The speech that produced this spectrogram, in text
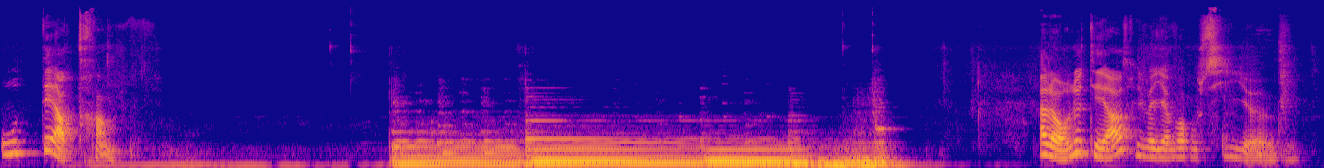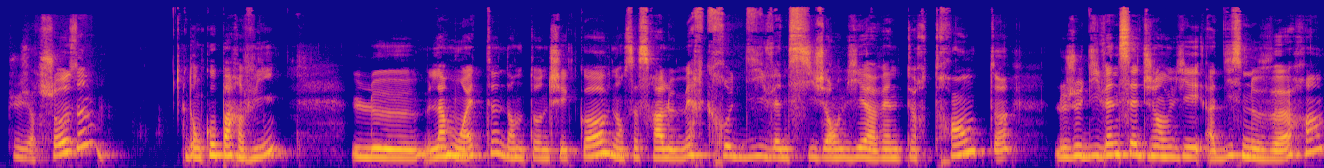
au théâtre. Alors le théâtre, il va y avoir aussi euh, plusieurs choses. Donc au parvis, le, La Mouette d'Anton Tchekhov. Donc, ça sera le mercredi 26 janvier à 20h30, le jeudi 27 janvier à 19h.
